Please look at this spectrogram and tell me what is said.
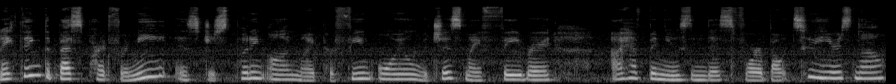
And I think the best part for me is just putting on my perfume oil, which is my favorite. I have been using this for about two years now,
